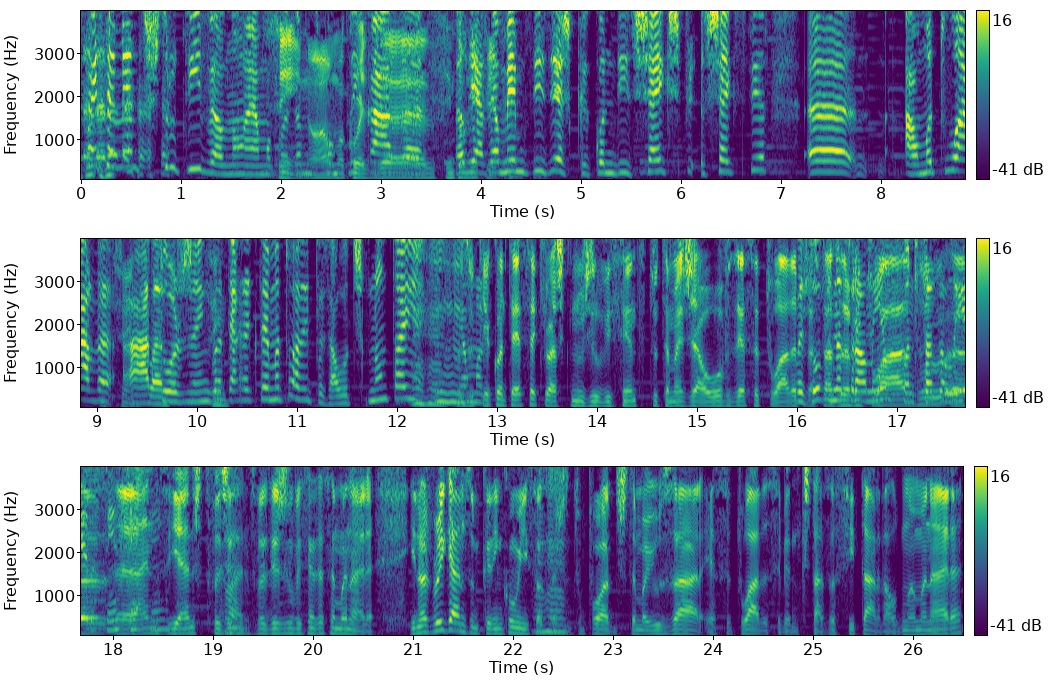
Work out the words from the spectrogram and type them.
perfeitamente destrutível, não é uma Sim, coisa muito não é uma coisa complicada. assim tão Aliás, é o difícil. mesmo que dizeres que quando dizes Shakespeare, Shakespeare ah, há uma toada. Sim. Há Claro. atores em Inglaterra que têm uma toada e depois há outros que não têm. É Mas uma- o que acontece é que eu acho que no Gil Vicente tu também já ouves essa toada, Pois já ouves estás naturalmente habituado quando estás a ler, a- sim, a sim, anos sim. e anos de fazer, Claro. de fazer Gil Vicente dessa maneira. E nós brigamos um bocadinho com isso, ou Uhum. seja, tu podes também usar essa toada sabendo que estás a citar de alguma maneira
